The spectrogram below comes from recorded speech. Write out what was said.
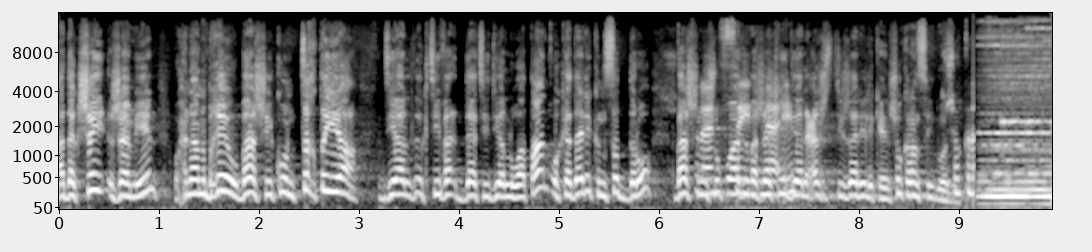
هذاك شيء جميل وحنا نبغيو باش يكون التغطيه ديال الاكتفاء الذاتي ديال الوطن وكذلك نصدروا باش نشوفوا هذه المشاكل ديال العجز التجاري اللي كاين. شكرا سيد الوزير شكرا.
